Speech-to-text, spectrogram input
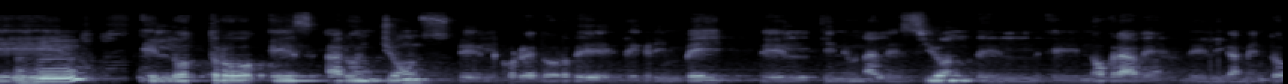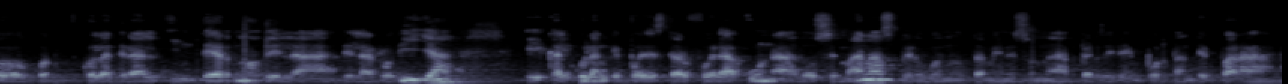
Eh, el otro es Aaron Jones, el corredor de, Green Bay. Él tiene una lesión del, eh, no grave del ligamento colateral interno de la, de la rodilla. Eh, calculan que puede estar fuera una a dos semanas, pero bueno, también es una pérdida importante para,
